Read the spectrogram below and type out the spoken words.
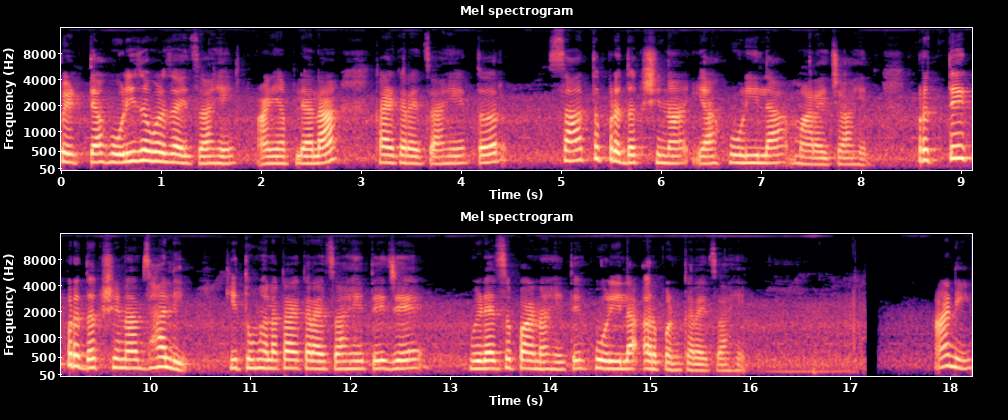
पेटत्या होळीजवळ जायचं आहे आणि आपल्याला काय करायचं आहे? तर सात प्रदक्षिणा या होळीला मारायच्या आहेत. प्रत्येक प्रदक्षिणा झाली की तुम्हाला काय करायचं आहे? ते जे विड्याचं पान आहे ते होळीला अर्पण करायचं आहे. आणि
